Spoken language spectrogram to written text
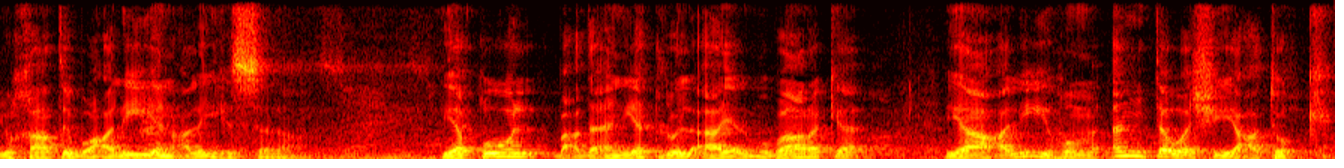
يخاطب عليا عليه السلام. يقول بعد أن يتلو الآية المباركة يا علي هم أنت وشيعتك.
